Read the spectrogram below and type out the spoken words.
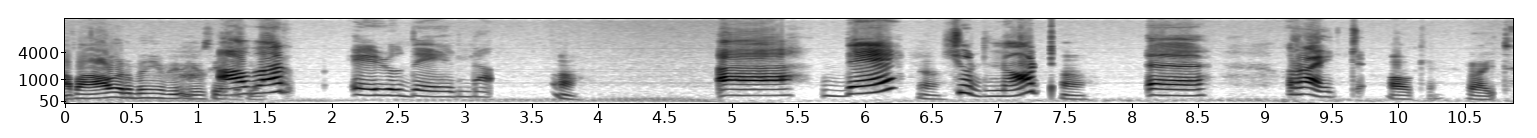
അപ്പൊ ആ വെറുതെ യൂസ് ചെയ്യാം അവർ എഴുതേണ്ട. ആ. They. Should not write okay right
